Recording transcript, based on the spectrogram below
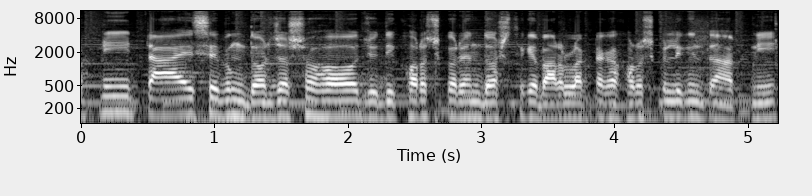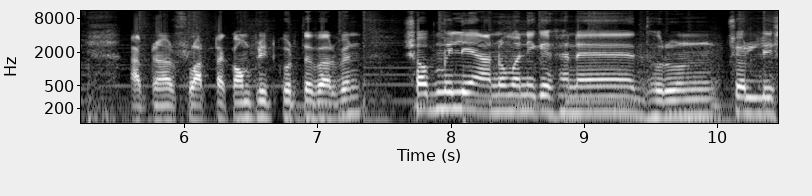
আপনি টাইলস এবং দরজা সহ যদি খরচ করেন দশ থেকে বারো লাখ টাকা খরচ করলে কিন্তু আপনি আপনার ফ্ল্যাটটা কমপ্লিট করতে পারবেন। সব মিলিয়ে আনুমানিক এখানে ধরুন চল্লিশ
